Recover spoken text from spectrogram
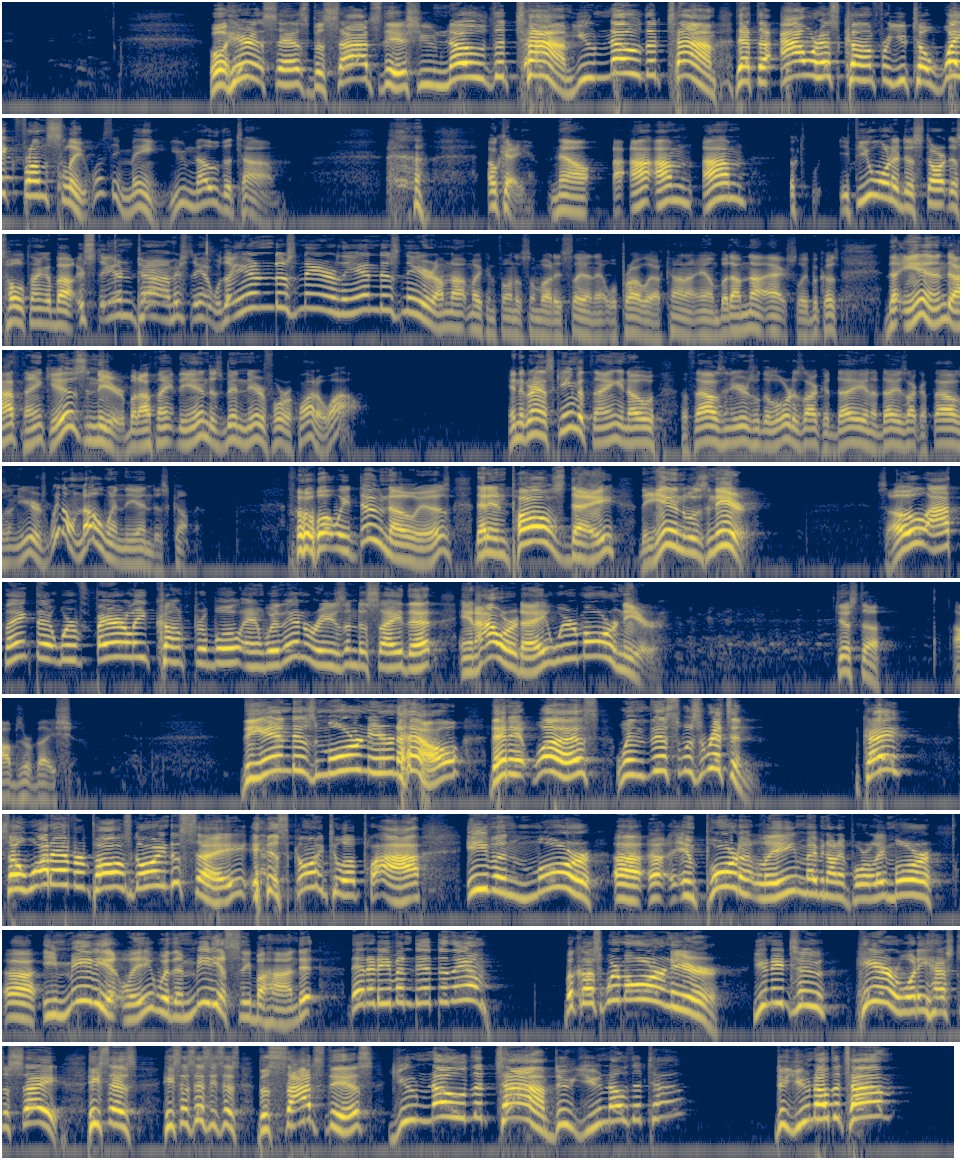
Well, here it says, besides this, you know the time. You know the time that the hour has come for you to wake from sleep. What does he mean? You know the time. okay, now I, am I'm, I'm. If you wanted to start this whole thing about it's the end time, it's the end. Well, the end is near. The end is near. I'm not making fun of somebody saying that. Well, probably I kind of am, but I'm not actually because the end, I think, is near, but I think the end has been near for quite a while. In the grand scheme of things, you know, a thousand years with the Lord is like a day, and a day is like a thousand years. We don't know when the end is coming. But what we do know is that in Paul's day, the end was near. So I think that we're fairly comfortable and within reason to say that in our day, we're more near. Just a observation. The end is more near now than it was when this was written. Okay? So, whatever Paul's going to say is going to apply even more uh, uh, importantly, maybe not importantly, more uh, immediately, with immediacy behind it, than it even did to them. Because we're more near. You need to hear what he has to say. He says, he says this, he says, besides this, you know the time. Do you know the time? Do you know the time?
